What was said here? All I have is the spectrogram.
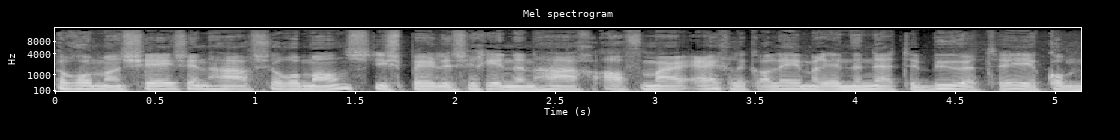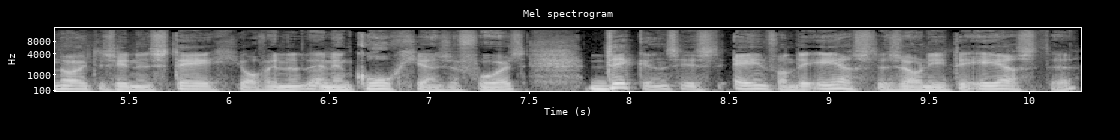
romanciers en Haagse romans... die spelen zich in Den Haag af, maar eigenlijk alleen maar in de nette buurt. Hè. Je komt nooit eens in een steegje of in een, in een kroegje enzovoort. Dickens is een van de eerste, zo niet de eerste...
